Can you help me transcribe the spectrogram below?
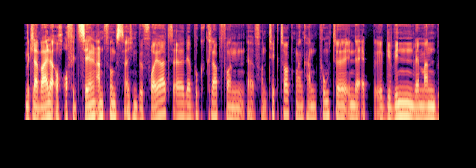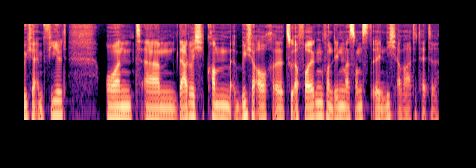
mittlerweile auch offiziell in Anführungszeichen befeuert, äh, der Book Club von, äh, von TikTok. Man kann Punkte in der App äh, gewinnen, wenn man Bücher empfiehlt. Und ähm, dadurch kommen Bücher auch äh, zu Erfolgen, von denen man es sonst äh, nicht erwartet hätte.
